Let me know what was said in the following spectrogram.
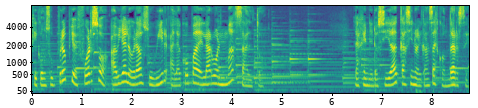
que con su propio esfuerzo había logrado subir a la copa del árbol más alto. La generosidad casi no alcanza a esconderse.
